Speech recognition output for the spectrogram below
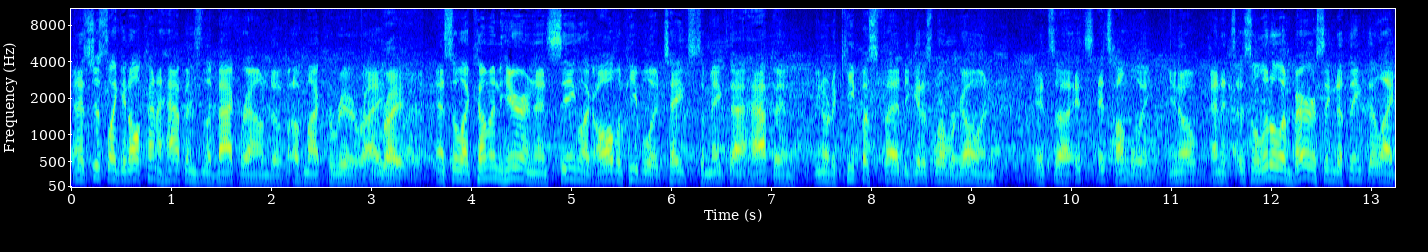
And it's just like it all kind of happens in the background of, of my career, right? Right. And so like coming here and then seeing like all the people it takes to make that happen, you know, to keep us fed, to get us where we're going, it's uh, it's it's humbling, you know, and it's it's a little embarrassing to think that like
